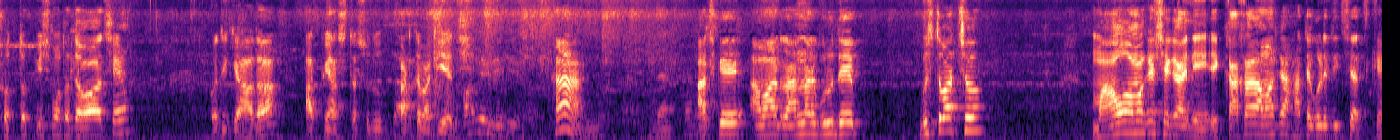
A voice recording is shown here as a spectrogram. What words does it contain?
সত্তর পিস মতো দেওয়া আছে ওদিকে আদা আর পেঁয়াজটা শুধু কাটতে বাকি আছে। হ্যাঁ আজকে আমার রান্নার গুরুদেব বুঝতে পারছ? মাও আমাকে শেখায়নি এই কাকা আমাকে হাতে করে দিচ্ছে আজকে।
